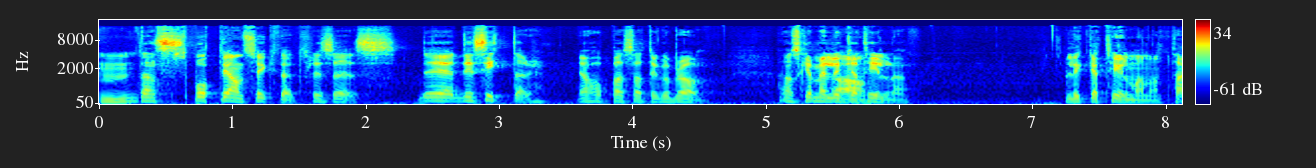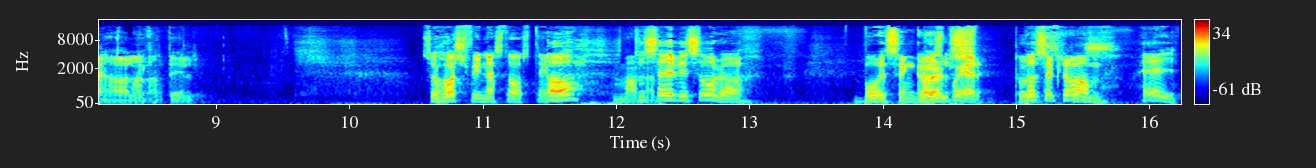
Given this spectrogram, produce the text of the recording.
mm. den Spott i ansiktet precis. Det, det sitter. Jag hoppas att det går bra. Önskar mig lycka Ja. till nu. Lycka till mannen Tack ja, lycka mannen. till. Så hörs vi nästa avsnitt Ja, mannen. då säger vi så då. Boys and girls. Puss på er Puss, och kram. Puss. Hej.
